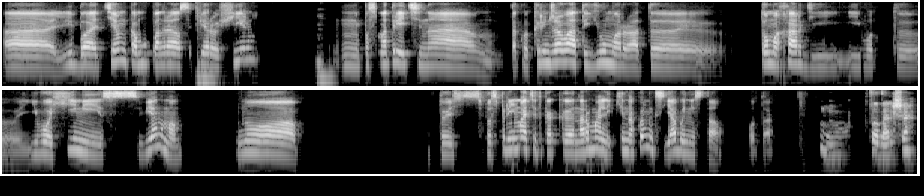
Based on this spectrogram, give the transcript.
а, либо тем, кому понравился первый фильм, посмотреть на такой кринжоватый юмор от э, Тома Харди и вот э, его химии с Веномом, но то есть воспринимать это как э, нормальный кинокомикс я бы не стал. Вот так. Ну, кто дальше?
